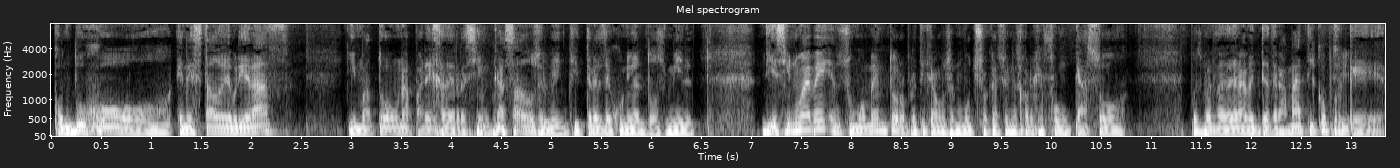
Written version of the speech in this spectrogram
condujo en estado de ebriedad y mató a una pareja de recién casados el 23 de junio del 2019. En su momento, lo platicamos en muchas ocasiones, Jorge, fue un caso pues verdaderamente dramático porque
